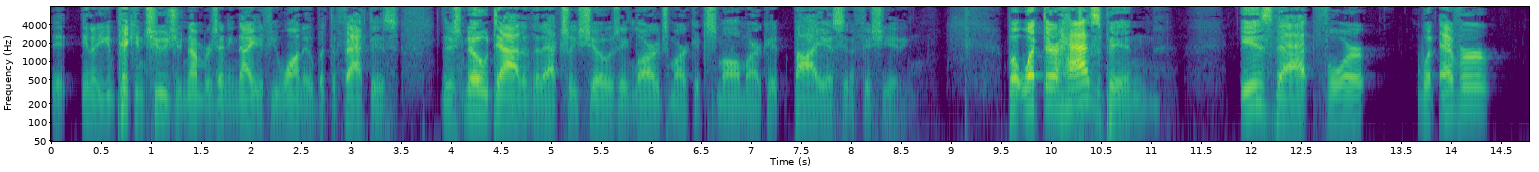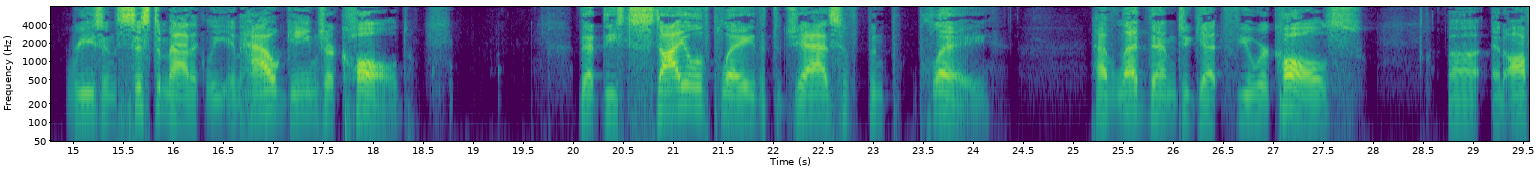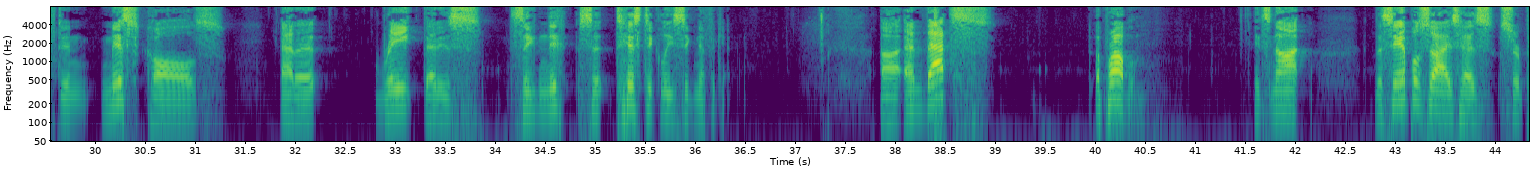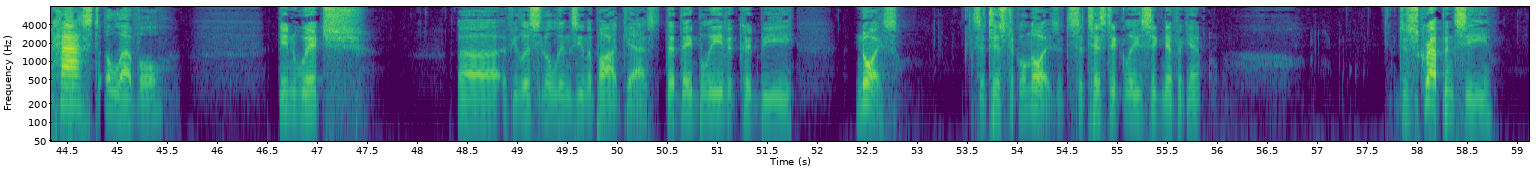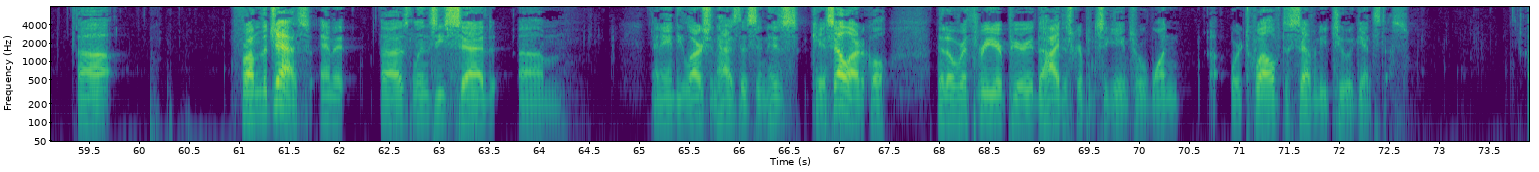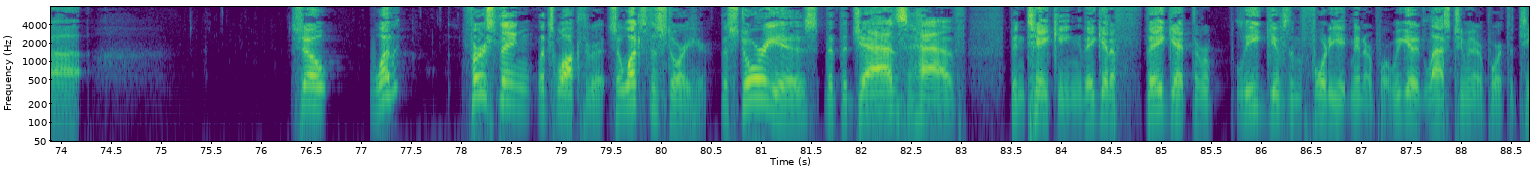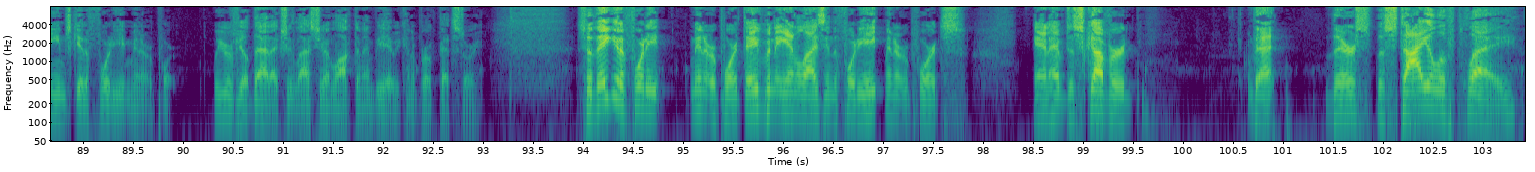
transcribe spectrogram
it, you know, you can pick and choose your numbers any night if you want to, but the fact is, there's no data that actually shows a large market, small market bias in officiating. But what there has been is that for whatever reason, systematically in how games are called, that the style of play that the Jazz have been play have led them to get fewer calls uh, and often missed calls at a rate that is statistically significant. Uh, and that's a problem. It's not, the sample size has surpassed a level in which uh, if you listen to Lindsey in the podcast, that they believe it could be noise, statistical noise. It's statistically significant discrepancy uh, from the Jazz. And it, uh, as Lindsey said, um, and Andy Larsen has this in his KSL article, that over a three-year period, the high discrepancy games were one uh, were 12 to 72 against us. Uh, so what First thing, let's walk through it. So, what's the story here? The story is that the Jazz have been taking. They get a. They get the league gives them a 48 minute report. We get a last two minute report. The teams get a 48 minute report. We revealed that actually last year on Locked on NBA. We kind of broke that story. So they get a 48 minute report. They've been analyzing the 48 minute reports and have discovered that there's the style of play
